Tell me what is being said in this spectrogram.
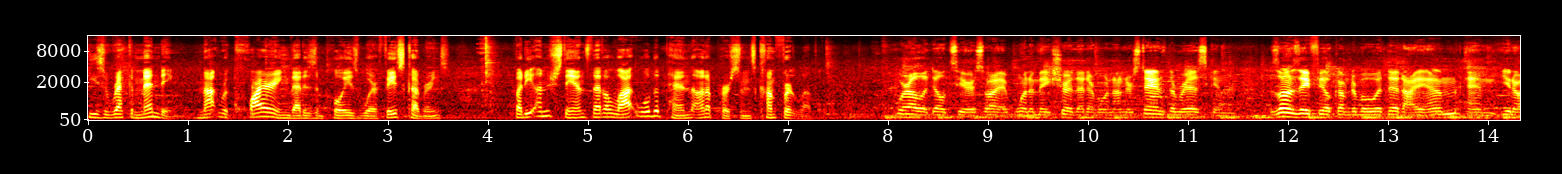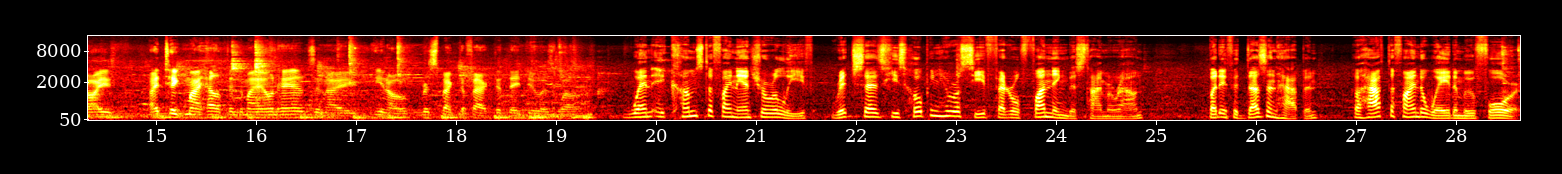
he's recommending, not requiring that his employees wear face coverings, but he understands that a lot will depend on a person's comfort level. We're all adults here, so I want to make sure that everyone understands the risk, and as long as they feel comfortable with it, I am. And you know, I I take my health into my own hands, and I you know respect the fact that they do as well. When it comes to financial relief, Rich says he's hoping he'll receive federal funding this time around, but if it doesn't happen, he'll have to find a way to move forward.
